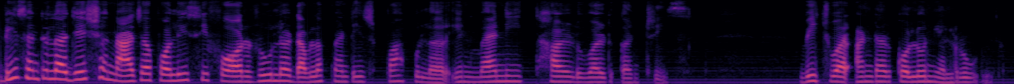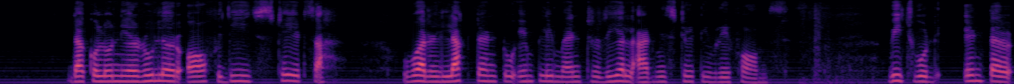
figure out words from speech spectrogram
Decentralization as a policy for rural development is popular in many third world countries which were under colonial rule. The colonial ruler of these states uh, were reluctant to implement real administrative reforms, which would interfere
